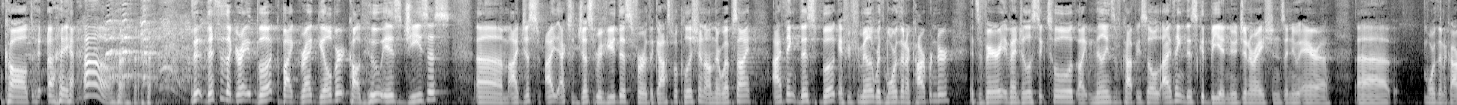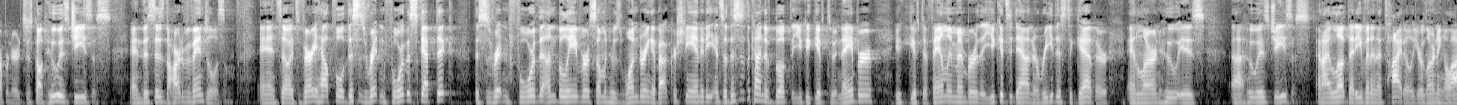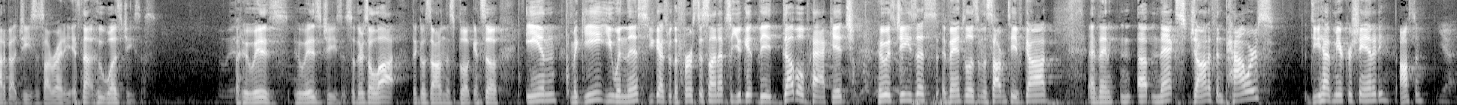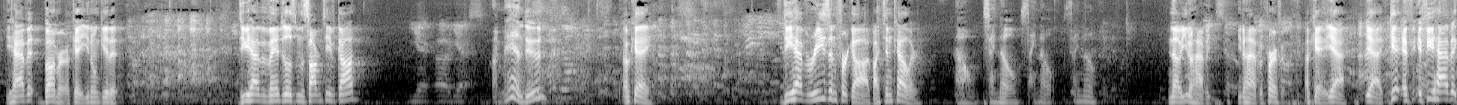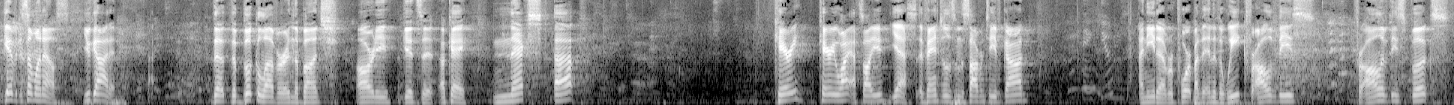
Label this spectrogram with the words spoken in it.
called, uh, yeah, oh, this is a great book by Greg Gilbert called Who is Jesus? Um, I just, I actually just reviewed this for the Gospel Coalition on their website. I think this book, if you're familiar with More Than a Carpenter, it's a very evangelistic tool, like millions of copies sold. I think this could be a new generation's, a new era, uh, More Than a Carpenter. It's just called Who is Jesus? And this is the heart of evangelism. And so it's very helpful. This is written for the skeptic. This is written for the unbeliever, someone who's wondering about Christianity. And so, this is the kind of book that you could give to a neighbor, you could give to a family member, that you could sit down and read this together and learn who is, uh, who is Jesus. And I love that even in the title, you're learning a lot about Jesus already. It's not who was Jesus, but who is, who is Jesus. So, there's a lot that goes on in this book. And so, Ian McGee, you win this. You guys were the first to sign up, so you get the double package Who is Jesus? Evangelism, and the sovereignty of God. And then up next, Jonathan Powers. Do you have Mere Christianity, Austin? Yeah. You have it? Bummer. Okay, you don't get it. Do you have Evangelism, the Sovereignty of God? Yeah, uh, yes. Oh, man, dude. Okay. Do you have Reason for God by Tim Keller? No. Say no. Say no. Say no. No, you don't have it. You don't have it. Perfect. Okay, yeah. Yeah. Get, if, if you have it, give it to someone else. You got it. The, the book lover in the bunch already gets it. Okay, next up, Carrie. Carrie White, I saw you. Yes, Evangelism, the Sovereignty of God. Thank you. I need a report by the end of the week for all of these, for all of these books.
